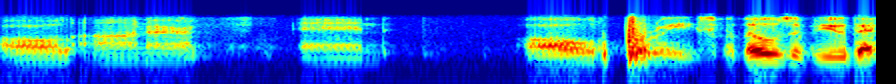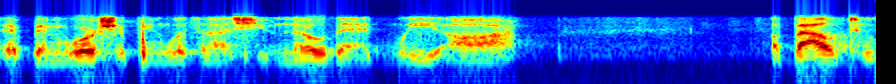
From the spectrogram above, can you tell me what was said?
all honor, and all praise. For those of you that have been worshiping with us, you know that we are about to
